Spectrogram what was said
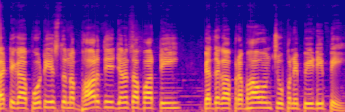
గట్టిగా పోటీ ఇస్తున్న భారతీయ జనతా పార్టీ పెద్దగా ప్రభావం చూపని పీడీపీ.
